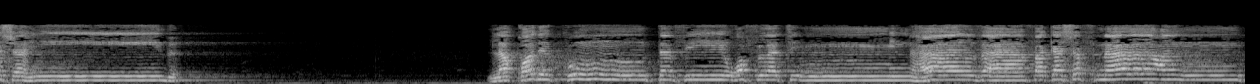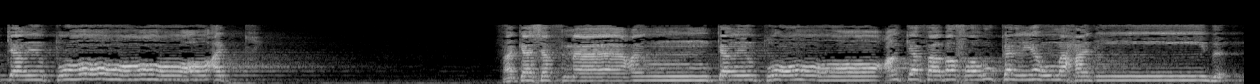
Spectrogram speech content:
وشهيد. لقد كنت في غفلة من هذا فكشفنا عنك غطاءك. فكشفنا عنك غطاءك فبصرك اليوم حديد.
